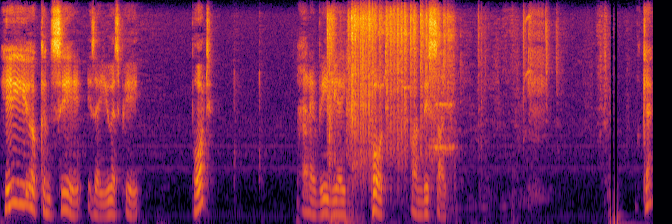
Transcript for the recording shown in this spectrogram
Here you can see is a USB port and a VGA port on this side. Okay,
